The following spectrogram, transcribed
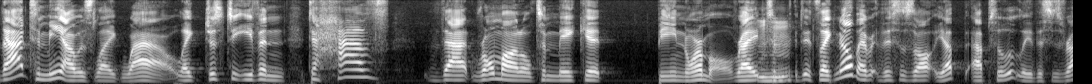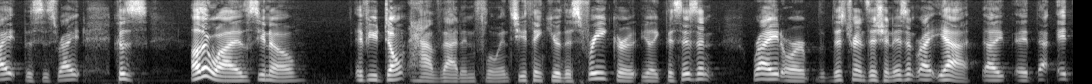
that to me, I was like, wow, like just to even to have that role model to make it be normal, right? Mm-hmm. To, it's like, no, every- this is all. Yep, absolutely, this is right. This is right. Because otherwise, you know, if you don't have that influence, you think you're this freak, or you're like this isn't right, or this transition isn't right. Yeah, I, it, it.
